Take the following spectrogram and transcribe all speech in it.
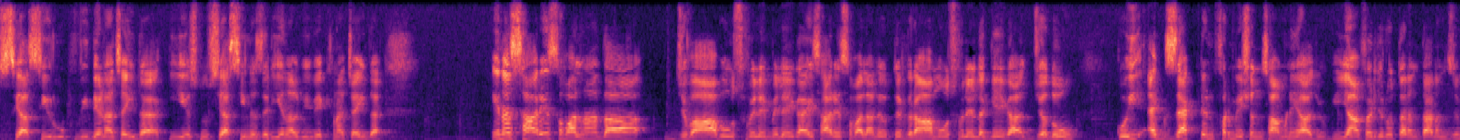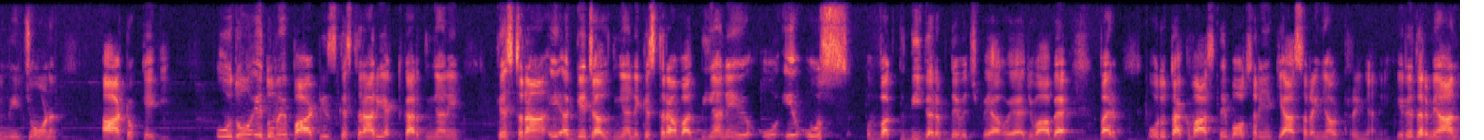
ਸਿਆਸੀ ਰੂਪ ਵੀ ਦੇਣਾ ਚਾਹੀਦਾ ਹੈ, ਕੀ ਇਸ ਨੂੰ ਸਿਆਸੀ ਨਜ਼ਰੀਏ ਨਾਲ ਵੀ ਵੇਖਣਾ ਚਾਹੀਦਾ ਹੈ। ਇਹਨਾਂ ਸਾਰੇ ਸਵਾਲਾਂ ਦਾ ਜਵਾਬ ਉਸ ਵੇਲੇ ਮਿਲੇਗਾ, ਇਹ ਸਾਰੇ ਸਵਾਲਾਂ ਦੇ ਉੱਤੇ ਵਿਰਾਮ ਉਸ ਵੇਲੇ ਲੱਗੇਗਾ, ਜਦੋਂ ਕੋਈ ਐਗਜ਼ੈਕਟ ਇਨਫੋਰਮੇਸ਼ਨ ਸਾਹਮਣੇ ਆ ਜਾਊਗੀ, ਜਾਂ ਫਿਰ ਜਦੋਂ ਤਰਨਤਾਰਨ ਜ਼ਿਮਨੀ ਚੋਣ ਆ ਟੁੱਕੇਗੀ। ਉਦੋਂ ਇਹ ਦੋਵੇਂ ਪਾਰਟੀਆਂ ਕਿਸ ਤਰ੍ਹਾਂ ਰਿਐਕਟ ਕਰਦੀਆਂ ਨੇ, ਕਿਸ ਤਰ੍ਹਾਂ ਇਹ ਅੱਗੇ ਚੱਲਦੀਆਂ ਨੇ, ਕਿਸ ਤਰ੍ਹਾਂ ਵੱਧਦੀਆਂ ਨੇ, ਉਹ ਇਹ ਉਸ ਵਕਤ ਦੀ ਗਰਭ ਦੇ ਵਿੱਚ ਪਿਆ ਹੋਇਆ ਜਵਾਬ ਹੈ। ਪਰ ਉਦੋਂ ਤੱਕ ਵਾਸਤੇ ਬਹੁਤ ਸਾਰੀਆਂ ਕਿਆਸ ਰਹੀਆਂ ਉੱਠ ਰਹੀਆਂ ਨੇ। ਇਹਦੇ ਦਰਮਿਆਨ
